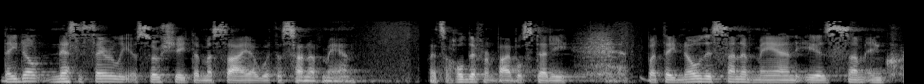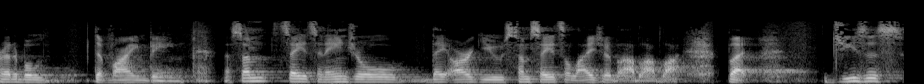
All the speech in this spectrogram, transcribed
they don't necessarily associate the Messiah with the son of man. That's a whole different Bible study. But they know this Son of Man is some incredible divine being. Now some say it's an angel, they argue, some say it's Elijah, blah, blah, blah. But Jesus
